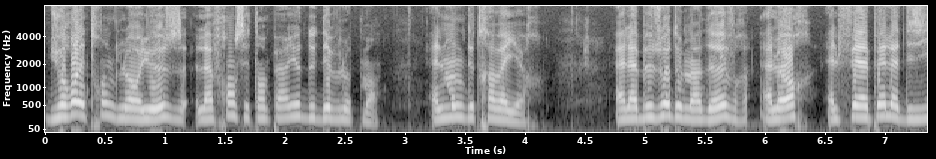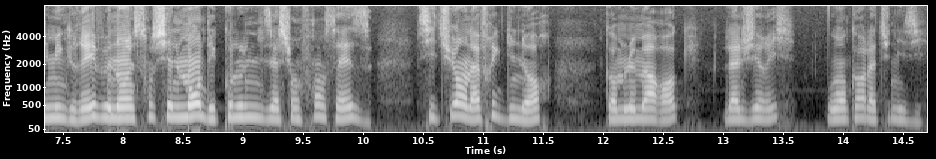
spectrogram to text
Durant les Trente Glorieuses, la France est en période de développement. Elle manque de travailleurs. Elle a besoin de main-d'œuvre, alors elle fait appel à des immigrés venant essentiellement des colonisations françaises situées en Afrique du Nord, comme le Maroc, l'Algérie ou encore la Tunisie.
